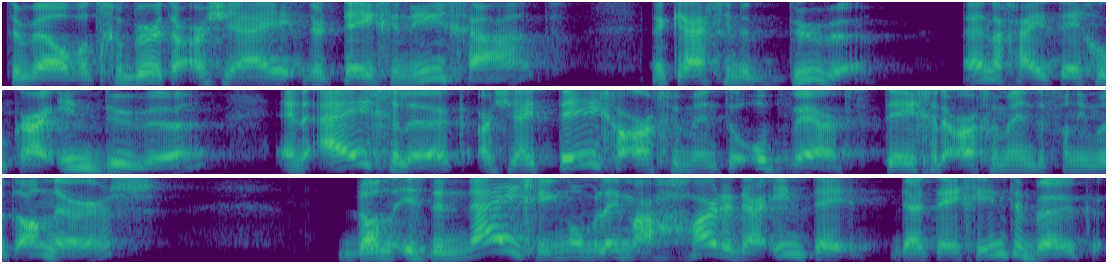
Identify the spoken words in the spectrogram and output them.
Terwijl wat gebeurt er als jij er tegenin gaat, dan krijg je het duwen. En dan ga je tegen elkaar induwen. En eigenlijk, als jij tegenargumenten opwerpt tegen de argumenten van iemand anders, dan is de neiging om alleen maar harder daarin te, daartegen in te beuken.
